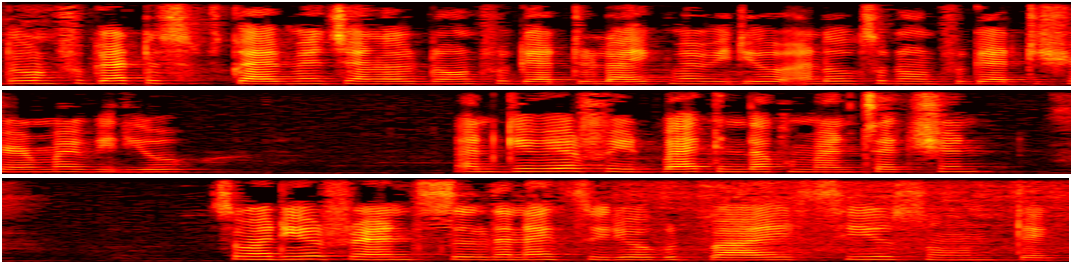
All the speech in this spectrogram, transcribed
Don't forget to subscribe my channel. Don't forget to like my video and also don't forget to share my video and give your feedback in the comment section. So my dear friends, till the next video, goodbye. See you soon. Take care.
